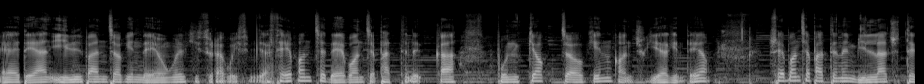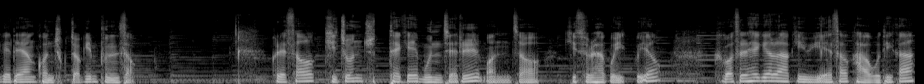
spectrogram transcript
에 대한 일반적인 내용을 기술하고 있습니다. 세 번째, 네 번째 파트가 본격적인 건축 이야기인데요. 세 번째 파트는 밀라 주택에 대한 건축적인 분석. 그래서 기존 주택의 문제를 먼저 기술하고 있고요. 그것을 해결하기 위해서 가우디가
